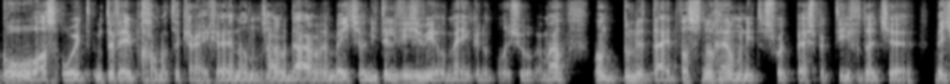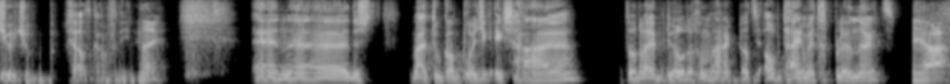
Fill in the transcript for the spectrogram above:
goal was ooit een tv-programma te krijgen. En dan zouden we daar een beetje die televisiewereld mee in kunnen bonjouren. Maar want toen de tijd was het nog helemaal niet een soort perspectief dat je met YouTube geld kan verdienen. Nee. En eh, dus, maar toen kwam Project X Haren. Toen hadden wij beelden gemaakt dat die Albert Heijn werd geplunderd. Ja,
